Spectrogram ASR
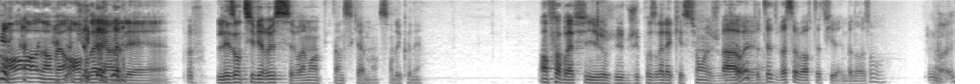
non, mais en vrai, hein, les... les antivirus, c'est vraiment un putain de scam, hein, sans déconner. Enfin bref, je, je, poserai la question. Et je ah ouais, peut-être, va savoir, peut-être qu'il a une bonne raison. Hein. Ouais.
